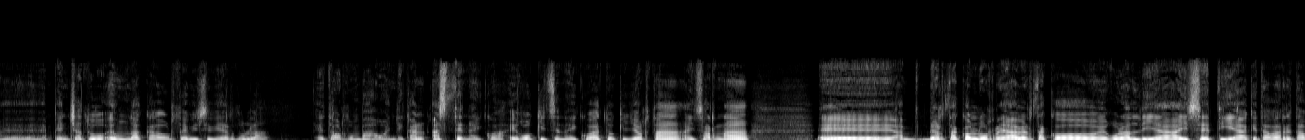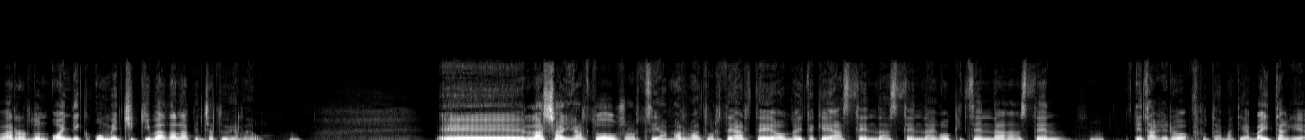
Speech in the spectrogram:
e, pentsatu eundaka urte bizi behar dula, eta orduan, ba, oaindikan, azte nahikoa, egokitzen nahikoa, toki jorta, aizarna, e, bertako lurrea, bertako eguraldia, aizetiak, eta bar, eta bar, orduan, oaindik ume txiki badala pentsatu behar dugu. E, lasai hartu, sortzi hamar bat urte arte, on daiteke, azten, da azten, da egokitzen, da azten, eta gero fruta ematia, baita ge-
